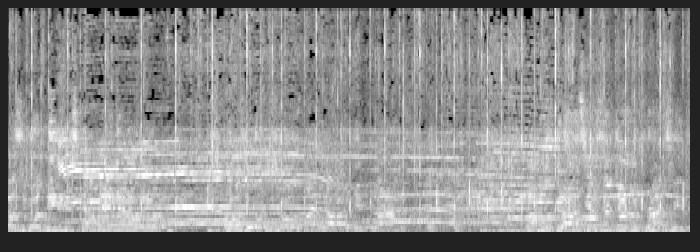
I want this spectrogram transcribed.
This Camelian Award. It's Possible Show by Laura Quintana. Vamos, gracias a Junior Francis.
